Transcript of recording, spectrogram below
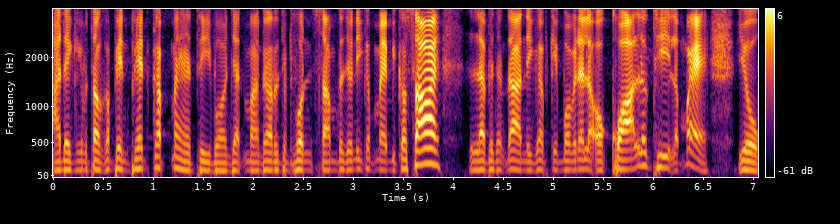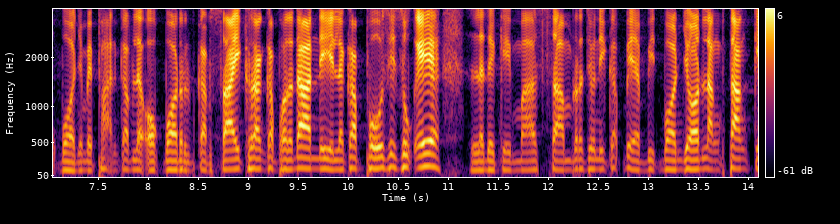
อาเด็กเกมต่อก็เป็นเพชรครับแม่ตีบอลยัดมาเราจะพลซ้ำแต่จนี้กับแม่บิกซ้าย แล้วเป็นทางด้านนี้ครับเก็บบอลไปได้แล้วออกขวาแล้วทีแล้วแม่โยกบอลยังไม่ผ่านครับแล้วออกบอลกับซ้ายครั้งกับพอทางด้านนี้แล้วครับโพซิสุกเอ และเด็กเกมมาซ้ำเราจะนี้กับแม่บิดบอลย้อนหลังตั้งเก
